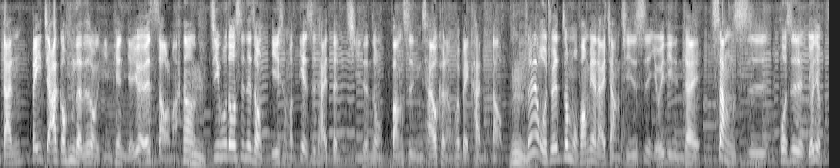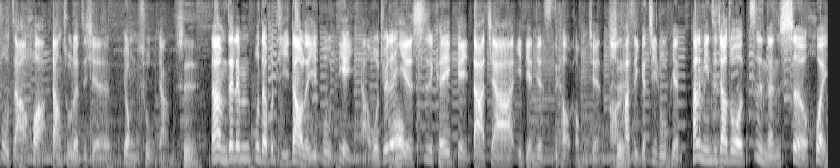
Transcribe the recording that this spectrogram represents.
单非加工的这种影片也越来越少了嘛，然后几乎都是那种以什么电视台等级的那种方式，你才有可能会被看到。嗯，所以我觉得这某方面来讲，其实是有一点点在丧失，或是有点复杂化当初的这些用处，这样子是。那我们在这边不得不提到了一部电影啊，我觉得也是可以给大家一点点思考空间啊。它是一个纪录片，它的名字叫做《智能社会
